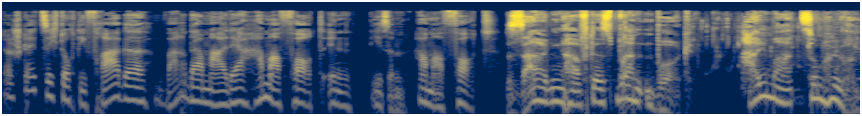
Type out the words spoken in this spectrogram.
da stellt sich doch die Frage, war da mal der Hammerfort in diesem Hammerfort? Sagenhaftes Brandenburg. Heimat zum Hören.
